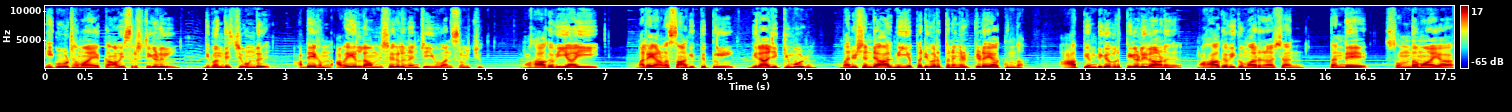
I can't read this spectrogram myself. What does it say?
നിഗൂഢമായ കാവ്യസൃഷ്ടികളിൽ നിബന്ധിച്ചുകൊണ്ട് അദ്ദേഹം അവയെല്ലാം വിശകലനം ചെയ്യുവാൻ ശ്രമിച്ചു. മഹാകവിയായി മലയാള സാഹിത്യത്തിൽ വിരാജിക്കുമ്പോഴും മനുഷ്യന്റെ ആത്മീയ പരിവർത്തനങ്ങൾക്കിടയാക്കുന്ന ആത്യന്തിക വൃത്തികളിലാണ് മഹാകവി കുമാരനാശാൻ തന്റെ സ്വന്തമായ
